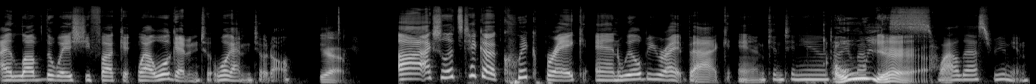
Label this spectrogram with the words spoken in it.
I love the way she fucking. Well, we'll get into it. We'll get into it all. Yeah. Uh, actually, let's take a quick break, and we'll be right back and continue. Talking Oh, about yeah. wild ass reunion.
